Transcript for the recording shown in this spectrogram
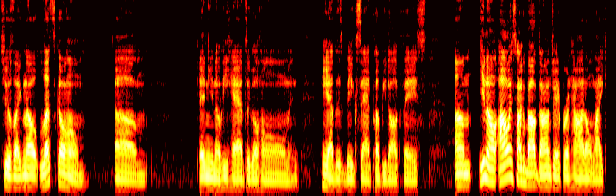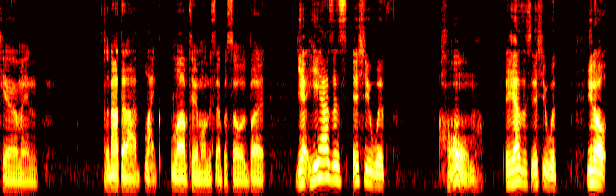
she was like, "No, let's go home." Um, and you know he had to go home, and he had this big sad puppy dog face. Um, you know, I always talk about Don Draper and how I don't like him, and not that I like loved him on this episode, but yeah, he has this issue with home. He has this issue with, you know,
